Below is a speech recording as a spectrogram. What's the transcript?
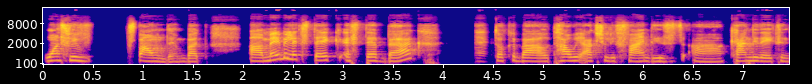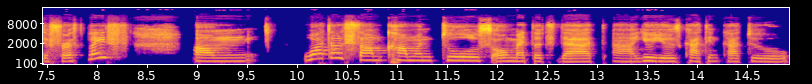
once we've found them. But uh, maybe let's take a step back talk about how we actually find these uh, candidates in the first place. Um, what are some common tools or methods that uh, you use, Katinka, to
